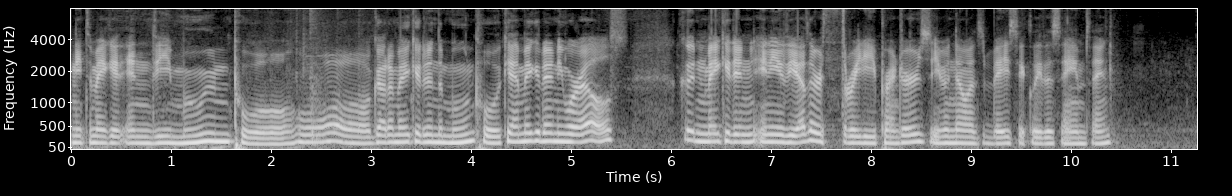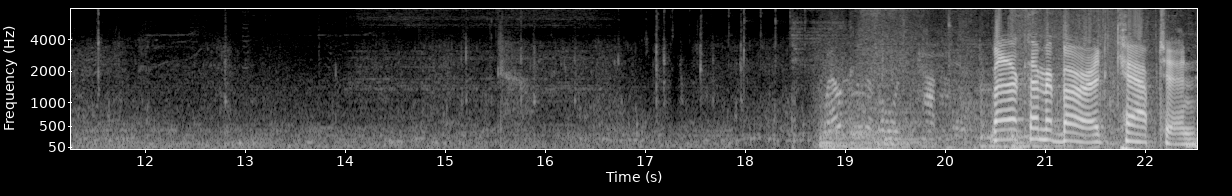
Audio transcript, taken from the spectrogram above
I need to make it in the moon pool. Oh, gotta make it in the moon pool. We can't make it anywhere else. Couldn't make it in any of the other 3D printers, even though it's basically the same thing. Welcome aboard, Captain. Welcome aboard, Captain.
